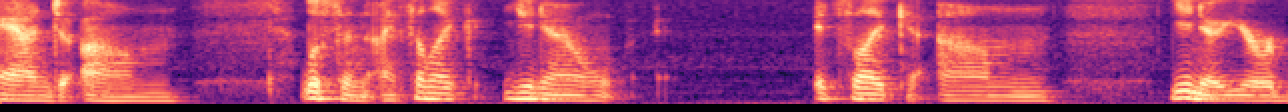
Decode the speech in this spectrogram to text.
and um, listen, I feel like, you know, it's like, um, you know, you're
